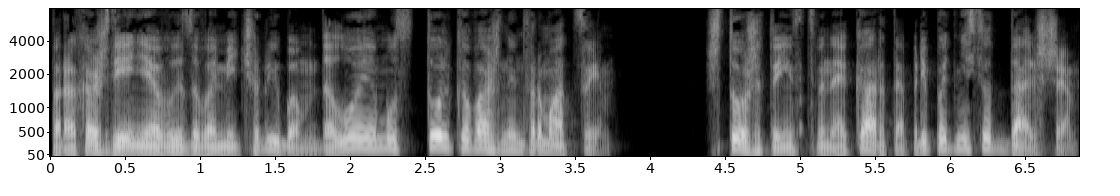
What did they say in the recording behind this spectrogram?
Прохождение вызова меч рыбам дало ему столько важной информации. Что же таинственная карта преподнесет дальше?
